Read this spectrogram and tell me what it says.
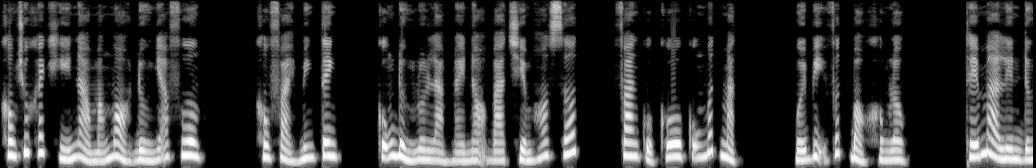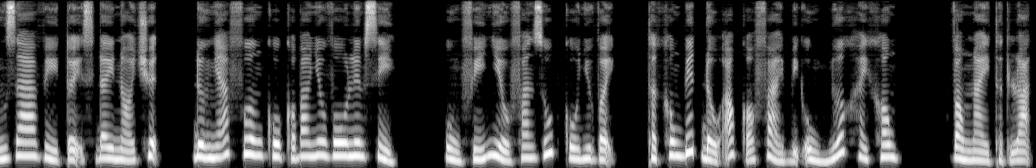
không chút khách khí nào mắng mỏ đường Nhã Phương. Không phải minh tinh, cũng đừng luôn làm này nọ ba chiếm hot search, fan của cô cũng mất mặt, mới bị vứt bỏ không lâu. Thế mà liền đứng ra vì tuệ đây nói chuyện, đường Nhã Phương cô có bao nhiêu vô liêm sỉ, ủng phí nhiều fan giúp cô như vậy, thật không biết đầu óc có phải bị ủng nước hay không. Vòng này thật loạn.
